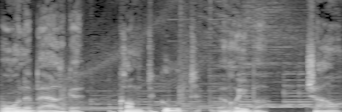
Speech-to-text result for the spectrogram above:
ohne Berge. Kommt gut rüber. Ciao.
